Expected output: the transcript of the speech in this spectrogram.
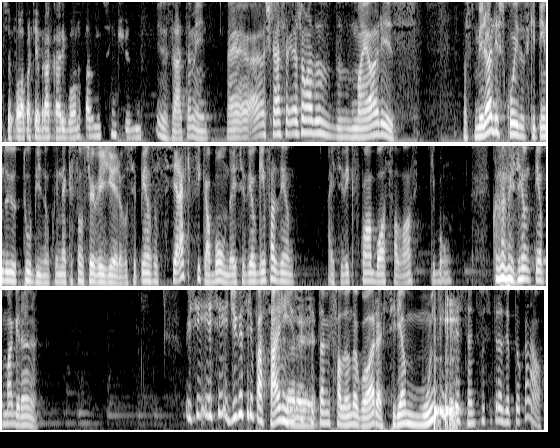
Se você for lá pra quebrar a cara igual, não faz muito sentido, né? Exatamente. É, acho que essa, essa é uma das, das maiores. Das melhores coisas que tem do YouTube no- na questão cervejeira. Você pensa, será que fica bom? Daí você vê alguém fazendo. Aí você vê que ficou uma bosta. Fala, nossa, que bom. Economizei um tempo, uma grana. Esse, esse, Diga-se de passagem, Cara, isso que é- você tá me falando agora seria muito interessante você trazer pro teu canal.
